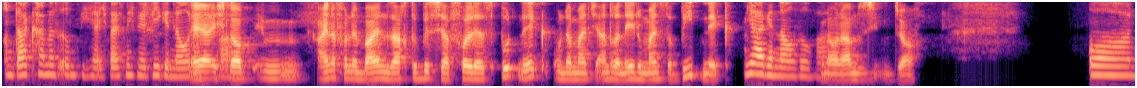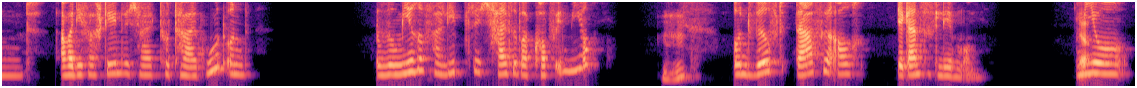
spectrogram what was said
Und da kam das irgendwie her. Ich weiß nicht mehr, wie genau Ja, das ja, war. ich glaube, einer von den beiden sagt, du bist ja voll der Sputnik. Und dann meint die andere, nee, du meinst doch Beatnik. Ja, genau so war Genau, da haben sie, ja. Und aber die verstehen sich halt total gut und Sumire verliebt sich Hals über Kopf in Mio Mhm. und wirft dafür auch ihr ganzes Leben um. Ja. Mio,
